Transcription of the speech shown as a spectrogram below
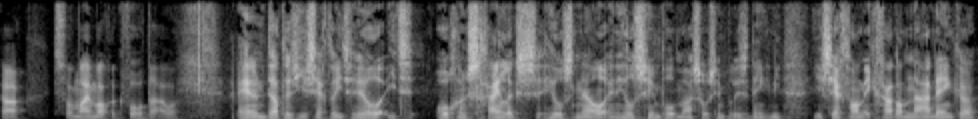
ja, is voor mij makkelijk vol te houden. En dat is, je zegt wel iets heel, iets ogenschijnlijks, heel snel en heel simpel, maar zo simpel is het denk ik niet. Je zegt van, ik ga dan nadenken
